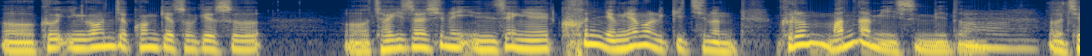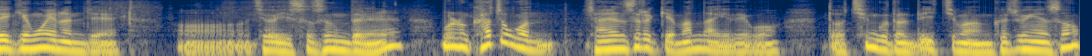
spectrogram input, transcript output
어, 그 인간적 관계 속에서 어, 자기 자신의 인생에 큰 영향을 끼치는 그런 만남이 있습니다. 음. 어, 제 경우에는 이제 어, 저희 스승들, 물론 가족은 자연스럽게 만나게 되고 또 친구들도 있지만 그 중에서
